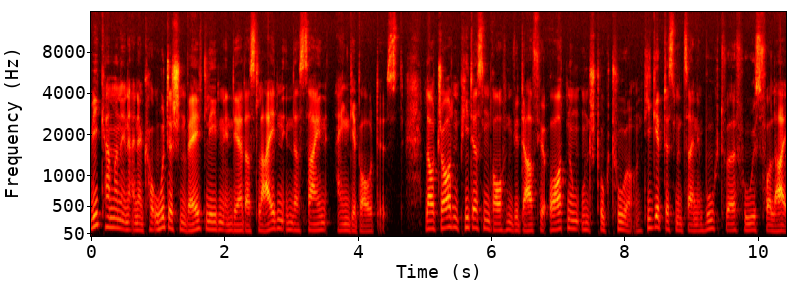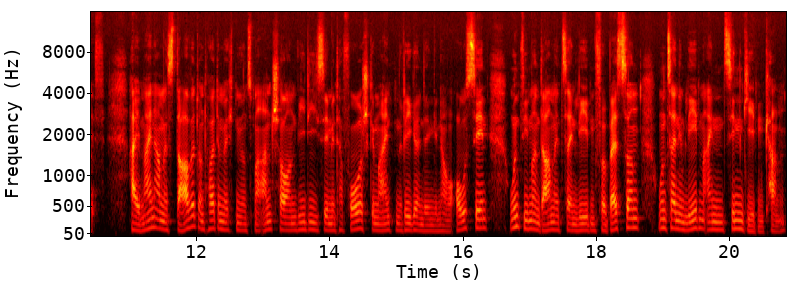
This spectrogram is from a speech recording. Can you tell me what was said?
Wie kann man in einer chaotischen Welt leben, in der das Leiden in das Sein eingebaut ist? Laut Jordan Peterson brauchen wir dafür Ordnung und Struktur und die gibt es mit seinem Buch 12 Rules for Life. Hi, mein Name ist David und heute möchten wir uns mal anschauen, wie diese metaphorisch gemeinten Regeln denn genau aussehen und wie man damit sein Leben verbessern und seinem Leben einen Sinn geben kann.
